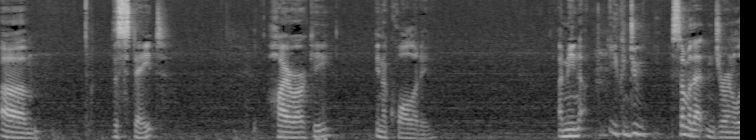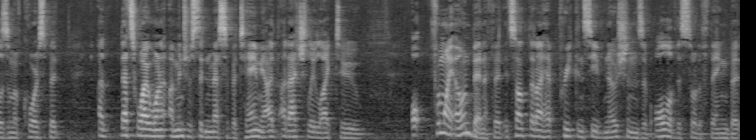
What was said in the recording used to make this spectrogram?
Um, the state, hierarchy, inequality. I mean, you can do some of that in journalism, of course, but uh, that's why I am interested in Mesopotamia. I'd, I'd, actually like to, oh, for my own benefit, it's not that I have preconceived notions of all of this sort of thing, but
